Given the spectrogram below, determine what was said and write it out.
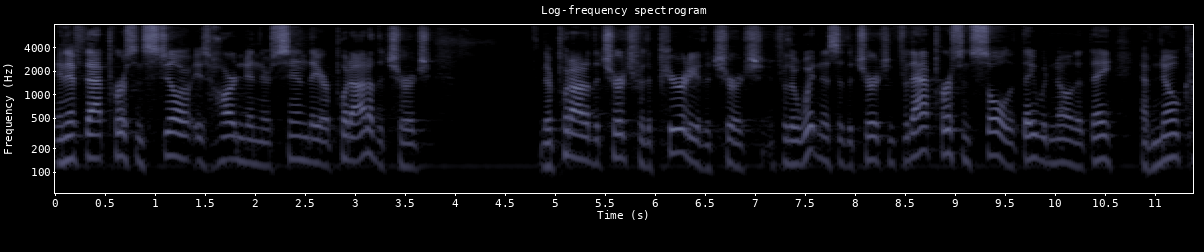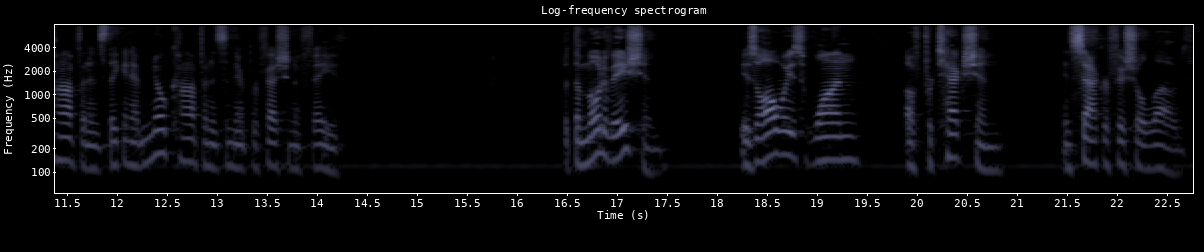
and if that person still is hardened in their sin, they are put out of the church. They're put out of the church for the purity of the church, and for the witness of the church, and for that person's soul, that they would know that they have no confidence. They can have no confidence in their profession of faith. But the motivation is always one of protection and sacrificial love.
